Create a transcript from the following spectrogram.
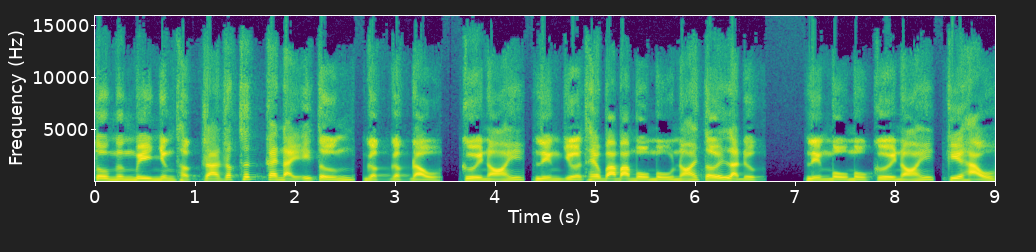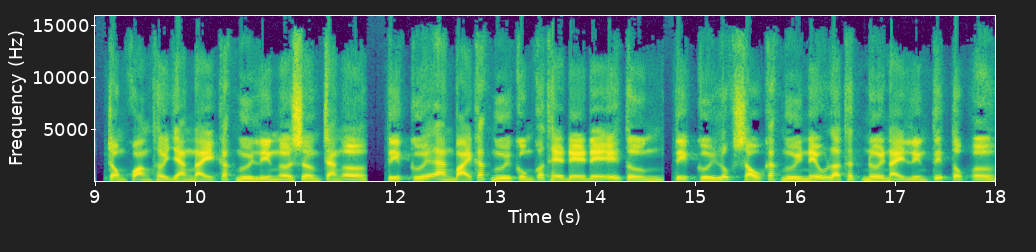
Tô Ngân Mi nhưng thật ra rất thích cái này ý tưởng, gật gật đầu, cười nói, liền dựa theo ba ba mụ mụ nói tới là được. Liền mụ mụ cười nói, kia hảo, trong khoảng thời gian này các ngươi liền ở Sơn Trang ở, tiệc cưới an bài các ngươi cũng có thể đề đề ý tưởng, tiệc cưới lúc sau các ngươi nếu là thích nơi này liền tiếp tục ở,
